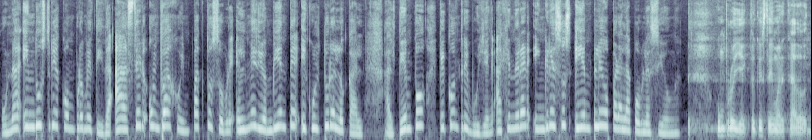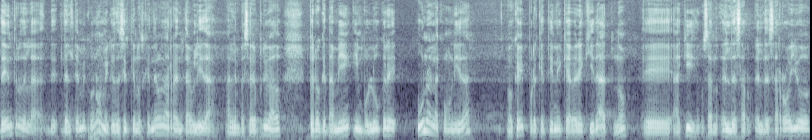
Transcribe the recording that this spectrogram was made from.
una industria comprometida a hacer un bajo impacto sobre el medio ambiente y cultura local, al tiempo que contribuyen a generar ingresos y empleo para la población. Un proyecto que esté enmarcado dentro del tema económico, es decir, que nos genere una rentabilidad al empresario privado, pero que también involucre uno en la comunidad, ¿ok? Porque tiene que haber equidad, ¿no? Eh, aquí, o sea, el, el desarrollo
